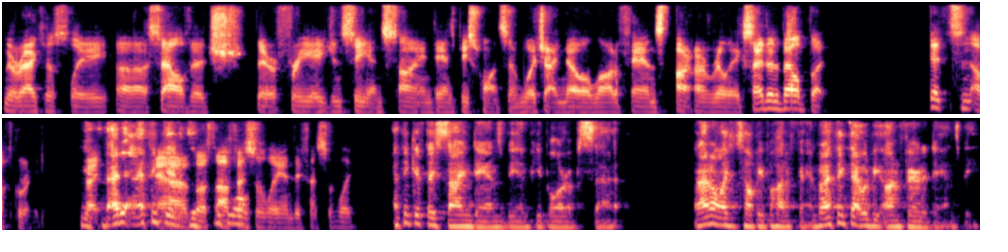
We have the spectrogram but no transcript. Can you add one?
miraculously uh, salvage their free agency and sign Dansby Swanson, which I know a lot of fans aren't, aren't really excited about, but it's an upgrade. Yeah, right? that, I think uh, both people, offensively and defensively. I think if they sign Dansby and people are upset, and I don't like to tell people how to fan, but I think that would be unfair to Dansby.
